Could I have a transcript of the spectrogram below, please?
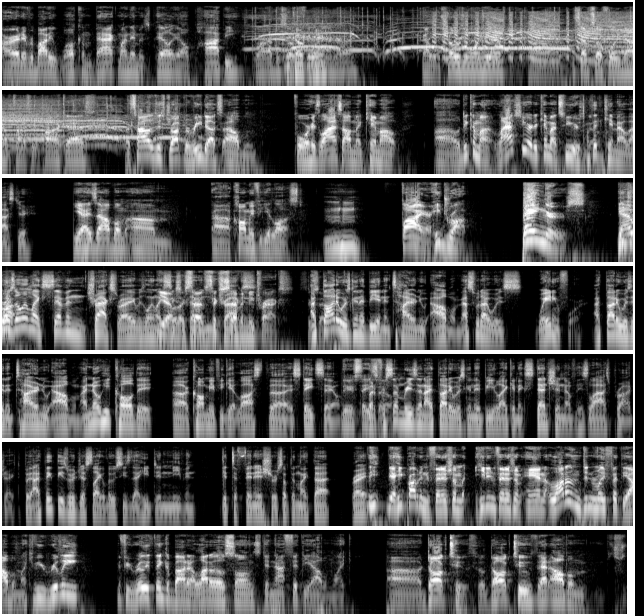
All right, everybody, welcome back. My name is Pale L Poppy. We're on episode Coke 49. here. Got a little chosen one here. Uh, this episode 49 of the Shit Podcast. Uh, Tyler just dropped a Redux album for his last album that came out. Uh, did it come out last year or did it come out two years ago? I think it came out last year. yeah, his album, um, uh, Call Me If You Get Lost. Mm-hmm. Fire. He dropped bangers. He Now it was only like seven tracks, right? It was only like yeah, six it or was seven, like new tracks. seven new tracks. I thought it was going to be an entire new album. That's what I was waiting for. I thought it was an entire new album. I know he called it uh, "Call Me If You Get Lost," the estate sale. The estate but sale. for some reason, I thought it was going to be like an extension of his last project. But I think these were just like loosies that he didn't even get to finish or something like that, right? He, yeah, he probably didn't finish them. He didn't finish them, and a lot of them didn't really fit the album. Like if you really, if you really think about it, a lot of those songs did not fit the album. Like uh, "Dog Tooth," So "Dog Tooth" that album,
